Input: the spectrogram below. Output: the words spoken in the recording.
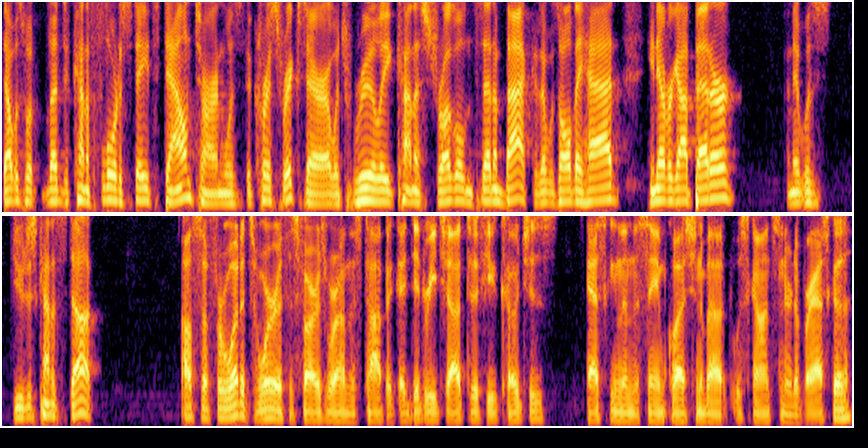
that was what led to kind of Florida State's downturn was the Chris Rix era, which really kind of struggled and set him back because that was all they had. He never got better. And it was you just kind of stuck. Also, for what it's worth, as far as we're on this topic, I did reach out to a few coaches asking them the same question about Wisconsin or Nebraska.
